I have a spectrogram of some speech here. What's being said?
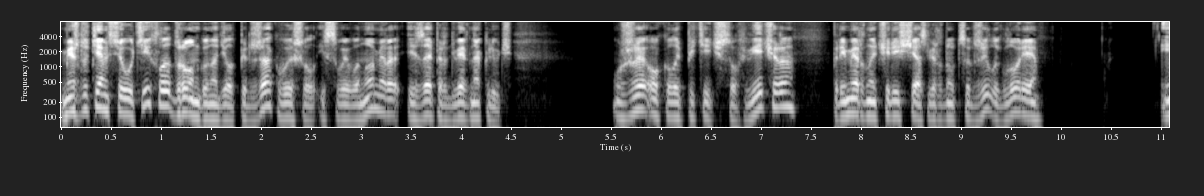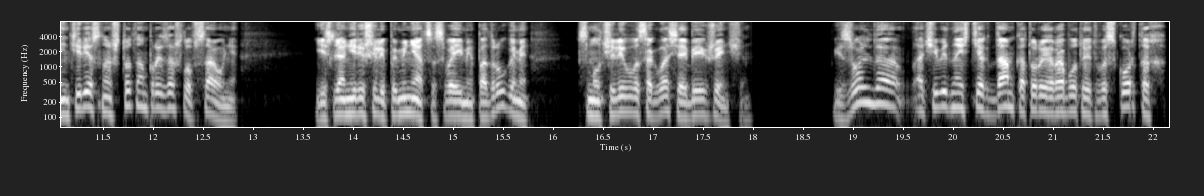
Между тем все утихло, Дронгу надел пиджак, вышел из своего номера и запер дверь на ключ. Уже около пяти часов вечера, примерно через час вернутся Джилл и Глория. Интересно, что там произошло в сауне, если они решили поменяться своими подругами с молчаливого согласия обеих женщин. Изольда, очевидно, из тех дам, которые работают в эскортах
